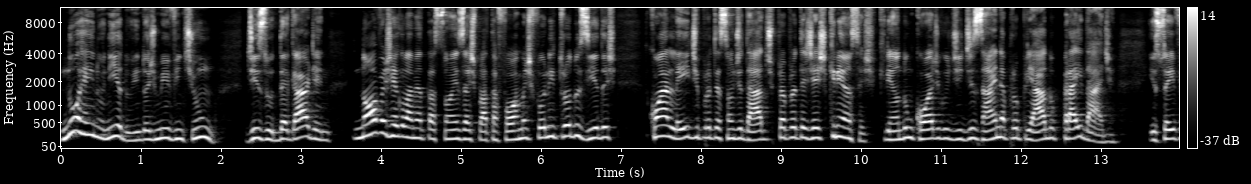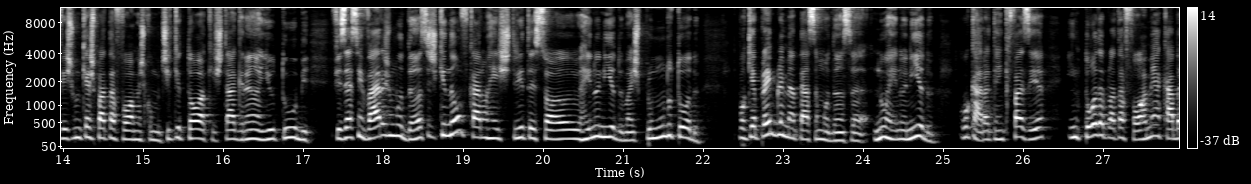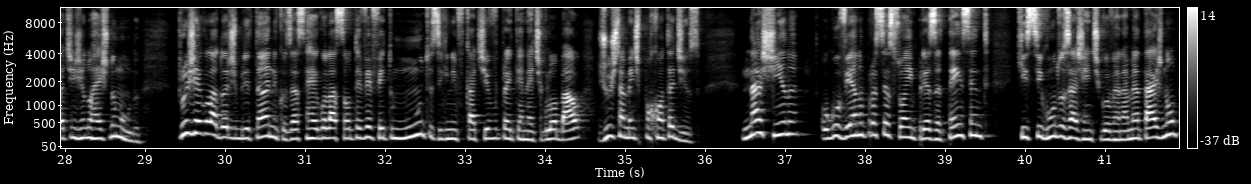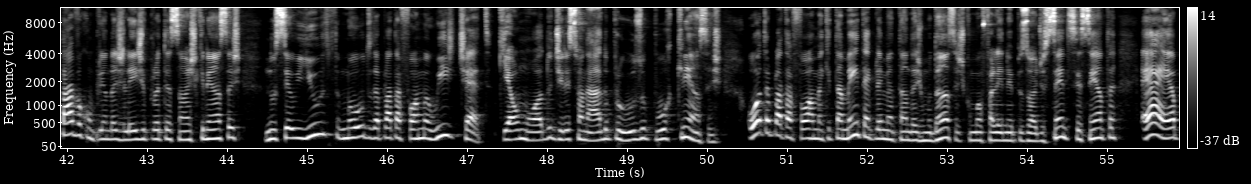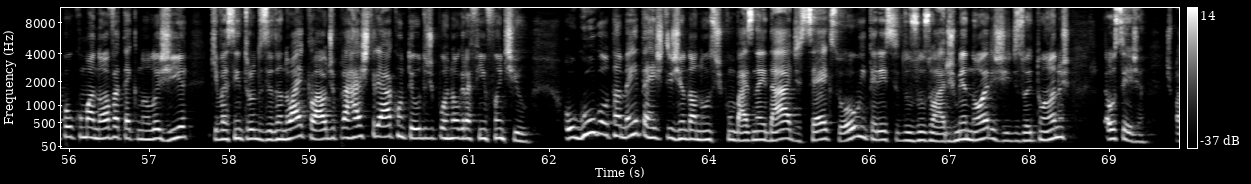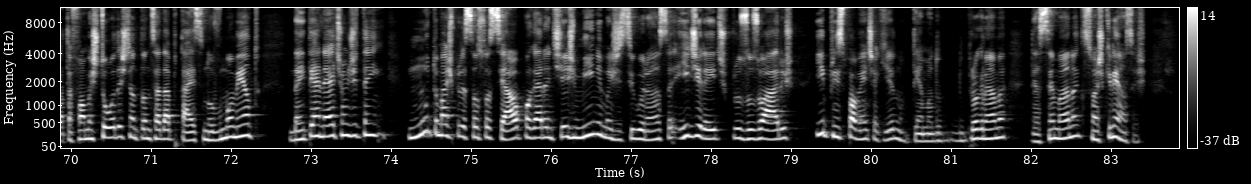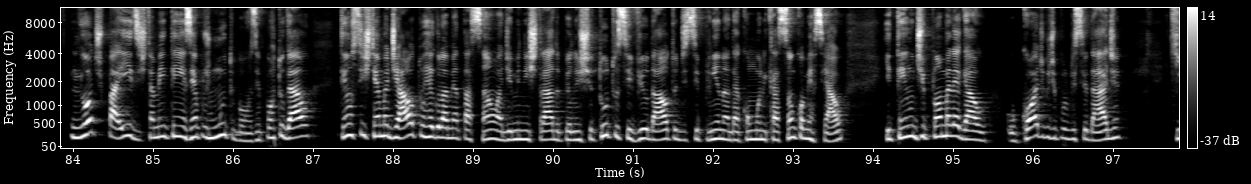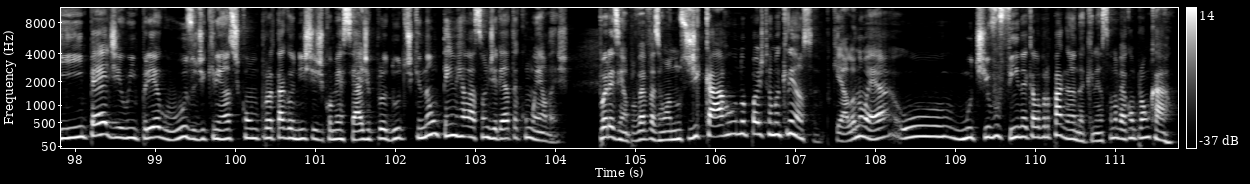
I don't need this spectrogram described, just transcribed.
No Reino Unido, em 2021, diz o The Guardian, novas regulamentações às plataformas foram introduzidas com a Lei de Proteção de Dados para proteger as crianças, criando um código de design apropriado para a idade. Isso aí fez com que as plataformas como TikTok, Instagram, YouTube fizessem várias mudanças que não ficaram restritas só ao Reino Unido, mas para o mundo todo. Porque para implementar essa mudança no Reino Unido, o cara tem que fazer em toda a plataforma e acaba atingindo o resto do mundo. Para os reguladores britânicos, essa regulação teve efeito muito significativo para a internet global, justamente por conta disso. Na China, o governo processou a empresa Tencent, que, segundo os agentes governamentais, não estava cumprindo as leis de proteção às crianças no seu Youth Mode da plataforma WeChat, que é o modo direcionado para o uso por crianças. Outra plataforma que também está implementando as mudanças, como eu falei no episódio 160, é a Apple com uma nova tecnologia que vai ser introduzida no iCloud para rastrear conteúdo de pornografia infantil. O Google também está restringindo anúncios com base na idade, sexo ou interesse dos usuários menores de 18 anos, ou seja, as plataformas todas tentando se adaptar a esse novo momento da internet, onde tem muito mais pressão social por garantias mínimas de segurança e direitos para os usuários e principalmente aqui no tema do, do programa dessa semana, que são as crianças. Em outros países também tem exemplos muito bons. Em Portugal, tem um sistema de autorregulamentação administrado pelo Instituto Civil da Autodisciplina da Comunicação Comercial e tem um diploma legal, o Código de Publicidade, que impede o emprego, o uso de crianças como protagonistas de comerciais de produtos que não têm relação direta com elas. Por exemplo, vai fazer um anúncio de carro, não pode ter uma criança, porque ela não é o motivo fim daquela propaganda. A criança não vai comprar um carro.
